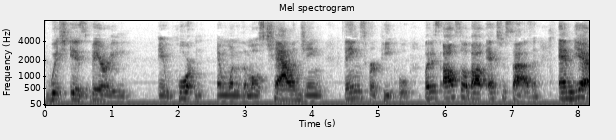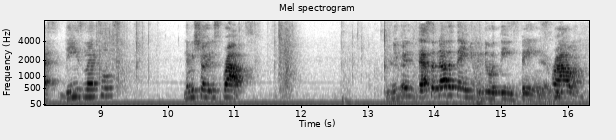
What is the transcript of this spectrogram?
which is very important and one of the most challenging things for people, but it's also about exercising. And yes, these lentils, let me show you the sprouts. Yeah, you can. That's another thing you can do with these beans. Yeah, Sprout them.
